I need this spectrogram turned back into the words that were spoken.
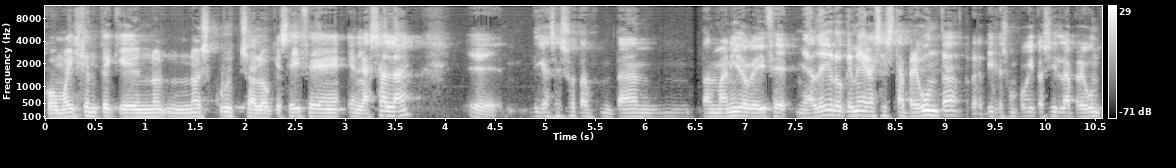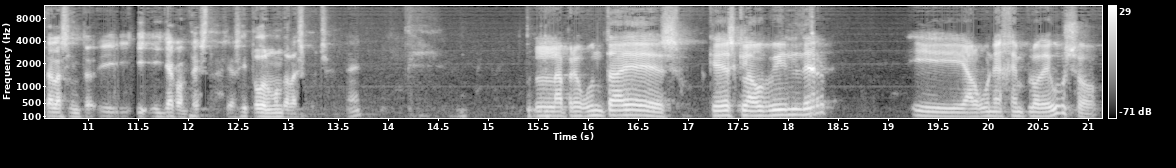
como hay gente que no, escucha lo que se dice en la sala, eh, digas eso tan, tan, tan, manido que dice, me alegro que me hagas esta pregunta, repites un poquito así la pregunta y, ya contestas, y así todo el mundo la escucha. ¿eh? La pregunta es, ¿qué es Cloud Builder? Y algún ejemplo de uso.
